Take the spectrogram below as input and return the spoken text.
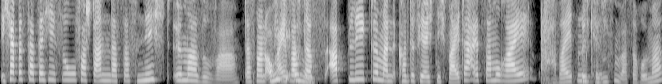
Ich habe es tatsächlich so verstanden, dass das nicht immer so war. Dass man auch nicht einfach immer. das ablegte. Man konnte vielleicht nicht weiter als Samurai arbeiten, Richtig. kämpfen, was auch immer.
